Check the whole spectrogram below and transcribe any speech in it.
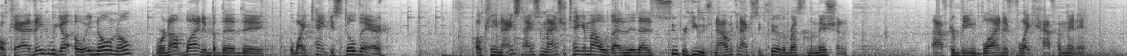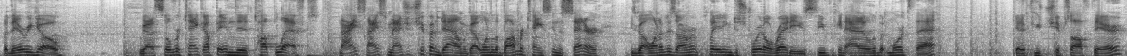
Okay, I think we got... Oh, wait, no, no. We're not blinded, but the, the, the white tank is still there. Okay, nice, nice. We managed to take him out. That, that is super huge. Now we can actually clear the rest of the mission. After being blinded for like half a minute. But there we go. We got a silver tank up in the top left. Nice, nice. Managed to chip him down. We got one of the bomber tanks in the center. He's got one of his armor plating destroyed already. See if we can add a little bit more to that. Get a few chips off there.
